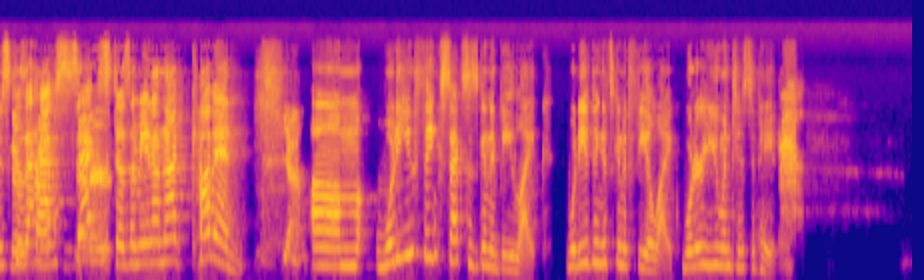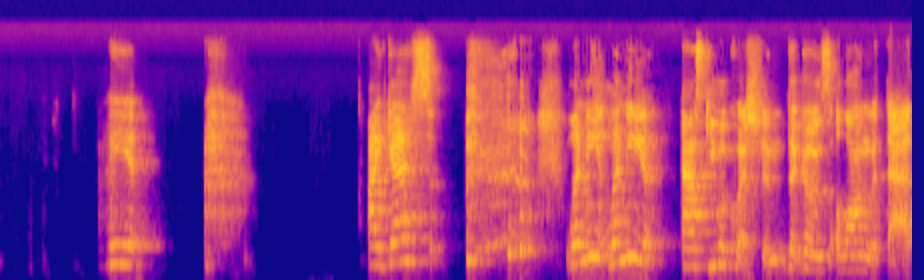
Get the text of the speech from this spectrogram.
just no because I have sex there. doesn't mean I'm not coming. Yeah. Um. What do you think sex is going to be like? What do you think it's going to feel like? What are you anticipating? I I guess let me let me ask you a question that goes along with that.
